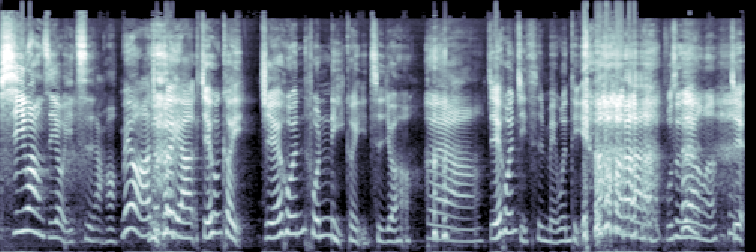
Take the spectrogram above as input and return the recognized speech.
希望只有一次啊，哈，没有啊就可以啊，结婚可以，结婚婚礼可以一次就好，对啊，结婚几次没问题，不是这样吗？结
